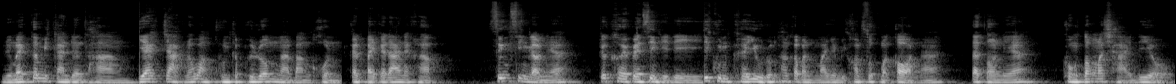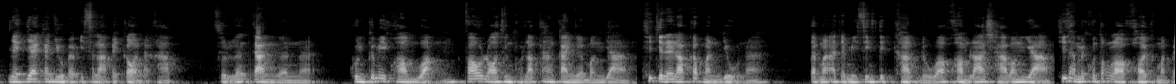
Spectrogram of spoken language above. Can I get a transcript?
หรือไม่ก็มีการเดินทาง แยกจากระหว่างคุณกับเพื่อนร่วมงานบางคนกันไปก็ได้นะครับ ซึ่งสิ่งเหล่านี้ก็เคยเป็นสิ่งดีๆที่คุณเคยอยู่ร่วมทางกับมันมาอยังมีความสุขมาก่อนนะ แต่ตอนนี้คงต้องมาฉายเดี่ยว แยกๆกันอยู่แบบอิสระไปก่อนนะครับ ส่วนเรื่องการเงินน่ะคุณก็มีความหวังเฝ้ารอถึงผลลัพธ์ทางการเงินบางอย่าง ที่จะได้รับกับมันอยู่นะ แต่มันอาจจะมีสิ่งติดขัดหรือว่าความล่าช้าบางอย่าง ที่ทำให้คุณต้องรอคอยกับมันไป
